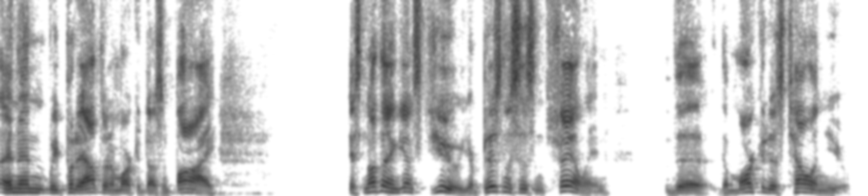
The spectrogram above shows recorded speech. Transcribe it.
and then we put it out there and the market doesn't buy. It's nothing against you. Your business isn't failing. The the market is telling you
